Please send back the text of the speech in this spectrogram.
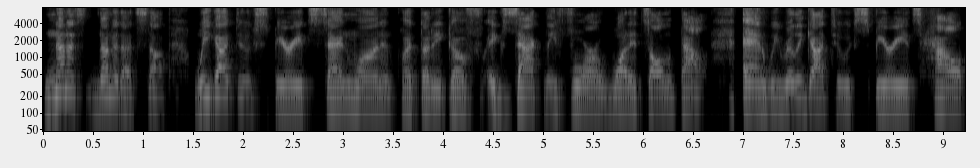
None of none of that stuff. We got to experience San Juan and Puerto Rico f- exactly for what it's all about. And we really got to experience how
